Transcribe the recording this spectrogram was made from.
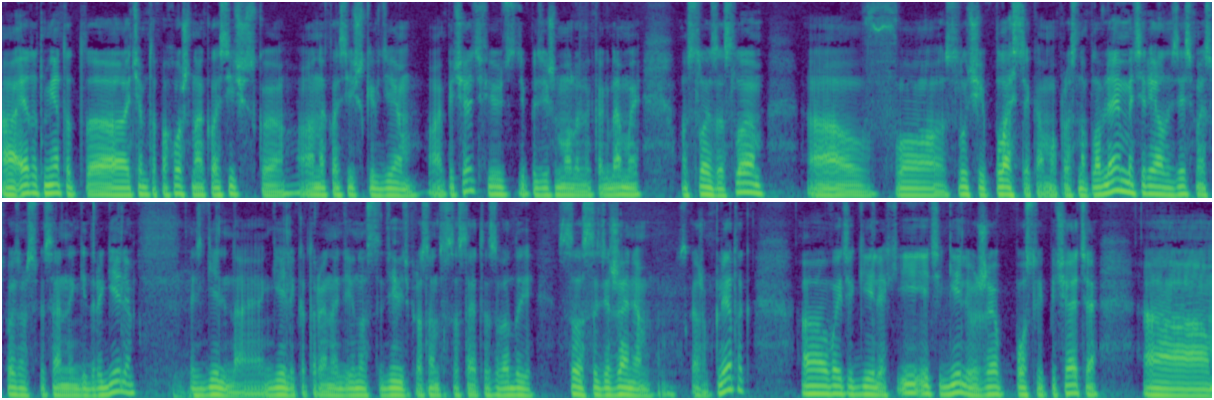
А этот метод а, чем-то похож на классическую, на классический VDM печать, Fused Deposition Modeling, когда мы слой за слоем в случае пластика мы просто наплавляем материалы. Здесь мы используем специальные гидрогели. То есть гель на гели, которые на 99% состоят из воды с содержанием, скажем, клеток а, в этих гелях. И эти гели уже после печати а,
